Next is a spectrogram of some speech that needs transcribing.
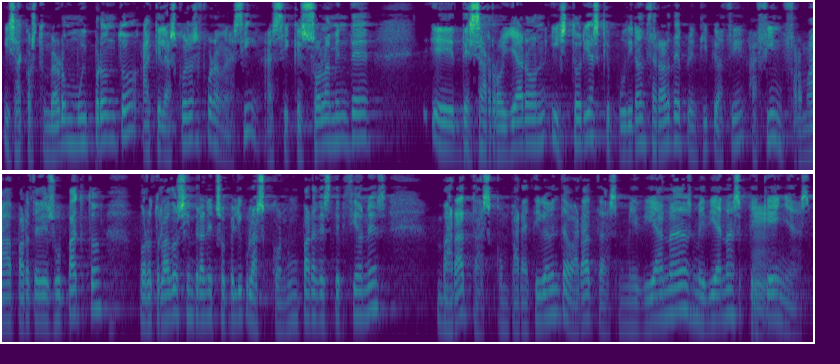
Y se acostumbraron muy pronto a que las cosas fueran así. Así que solamente eh, desarrollaron historias que pudieran cerrar de principio a fin, a fin. Formaba parte de su pacto. Por otro lado, siempre han hecho películas con un par de excepciones baratas, comparativamente baratas, medianas, medianas, pequeñas.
